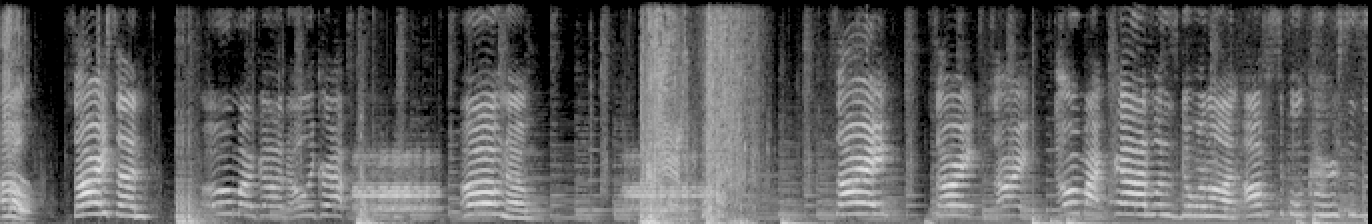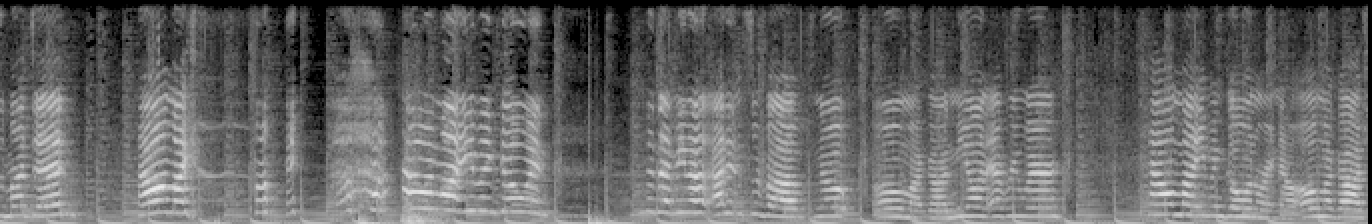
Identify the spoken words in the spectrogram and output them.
Oh. Sorry, son. Oh my god. Holy crap. Oh no. Sorry. Sorry. Sorry. Oh my god. What is going on? Obstacle curses. Am I dead? How am I? How am I even going? Did that mean I didn't survive. Nope. Oh my god. Neon everywhere. How am I even going right now? Oh my gosh.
